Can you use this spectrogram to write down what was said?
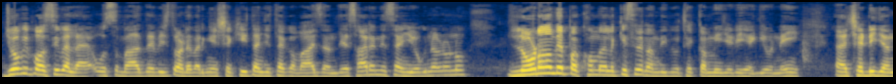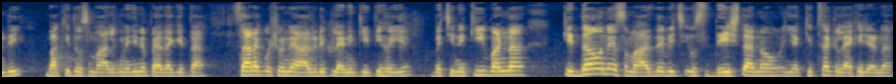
ਜੋ ਵੀ ਪੋਸੀਬਲ ਹੈ, ਉਸ ਸਮਾਜ ਦੇ ਵਿੱਚ ਤੁਹਾਡੇ ਵਰਗੀਆਂ ਸ਼ਖਸੀਅਤਾਂ ਜਿੱਥੇ ਤੱਕ ਆਵਾਜ਼ ਜਾਂਦੀ ਹੈ, ਸਾਰਿਆਂ ਦੇ ਸਹਿਯੋਗ ਨਾਲ ਉਹਨੂੰ ਲੋੜਾਂ ਦੇ ਪੱਖੋਂ ਮਤਲਬ ਕਿਸੇ ਤਰ੍ਹਾਂ ਦੀ ਵੀ ਉੱਥੇ ਕਮੀ ਜਿਹੜੀ ਹੈਗੀ ਉਹ ਨਹੀਂ ਛੱਡੀ ਜਾਂਦੀ। ਬਾਕੀ ਤਾਂ ਉਸ ਮਾਲਕ ਨੇ ਜਿਹਨੇ ਪੈਦਾ ਕੀਤਾ, ਸਾਰਾ ਕੁਝ ਉਹਨੇ ਆਲਰੇਡੀ ਪਲੈਨਿੰਗ ਕੀਤੀ ਹੋਈ ਹੈ। ਬੱਚੀ ਨੇ ਕੀ ਬਣਨਾ ਕਿੱਦਾਂ ਉਹਨੇ ਸਮਾਜ ਦੇ ਵਿੱਚ ਉਸ ਦੇਸ਼ ਦਾ ਨਾਂ ਜਾਂ ਕਿੱਥੇ ਤੱਕ ਲੈ ਕੇ ਜਾਣਾ,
